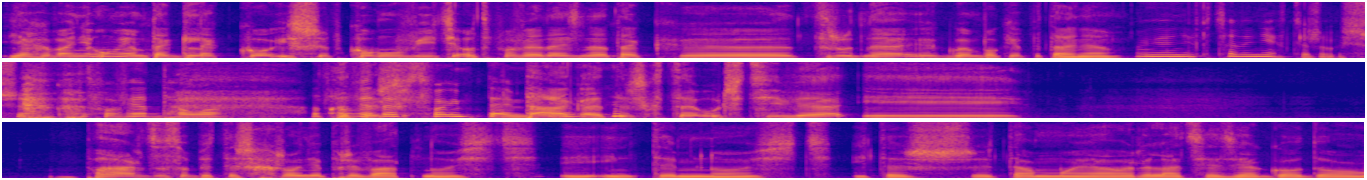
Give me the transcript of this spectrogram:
ja chyba nie umiem tak lekko i szybko mówić, odpowiadać na tak y, trudne, głębokie pytania. No ja nie, wcale nie chcę, żebyś szybko odpowiadała. Odpowiadasz też- w swoim tempie. Tak, ale też chcę uczciwie i bardzo sobie też chronię prywatność i intymność i też tam moja relacja z Jagodą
